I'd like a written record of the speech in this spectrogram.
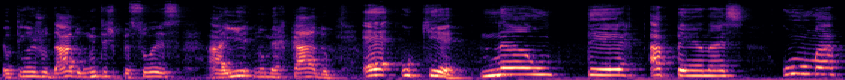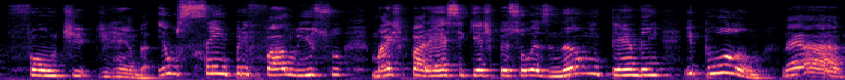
eu tenho ajudado muitas pessoas aí no mercado, é o que? Não ter apenas uma fonte de renda. Eu sempre falo isso, mas parece que as pessoas não entendem e pulam, né? Ah,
